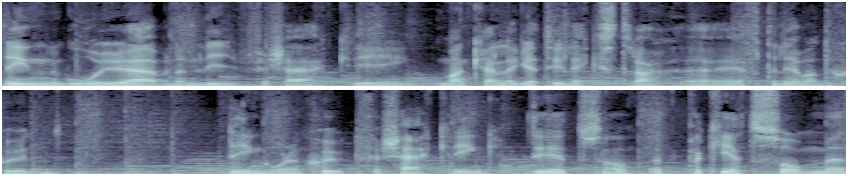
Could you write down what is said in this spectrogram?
Det ingår ju även en livförsäkring. Man kan lägga till extra eh, efterlevandeskydd det ingår en sjukförsäkring. Det är ett, så, ett paket som eh,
